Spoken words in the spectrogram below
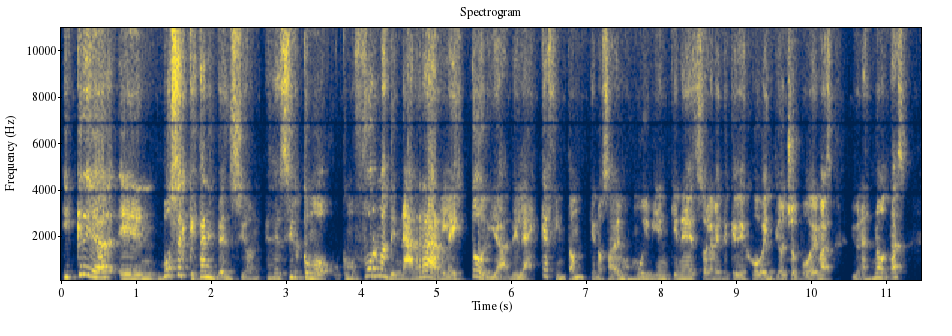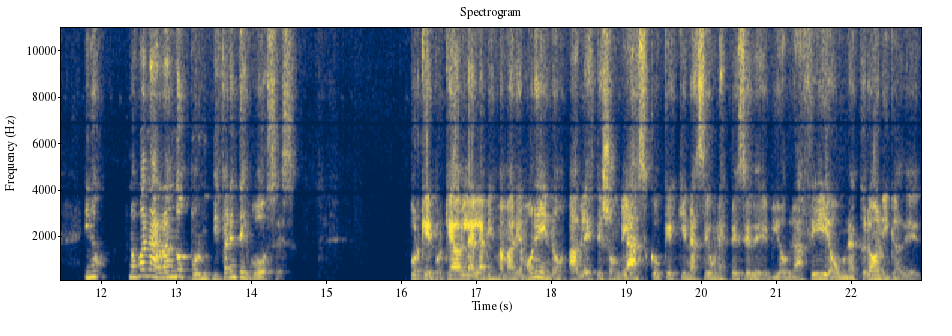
y crea en voces que están en tensión, es decir, como, como formas de narrar la historia de la Skeffington, que no sabemos muy bien quién es, solamente que dejó 28 poemas y unas notas, y nos, nos va narrando por diferentes voces. ¿Por qué? Porque habla la misma María Moreno, habla este John Glasgow, que es quien hace una especie de biografía o una crónica de,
